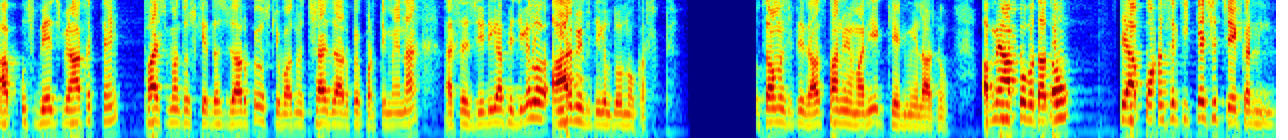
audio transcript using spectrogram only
आप उस बेच में आ सकते हैं। फ़र्स्ट मंथ उसके दस हज़ार रुपए, उसके बाद में छह हज़ार रुपए प्रति महीना एस एस का फ़िज़िकल और आर्मी फ़िज़िकल दोनों कर सकते हैं। कुचामन सिटी राजस्थान में हमारी अकेडमी लाट लो अब मैं आपको बताता हूँ कि आपको आंसर की कैसे चेक करनी है?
